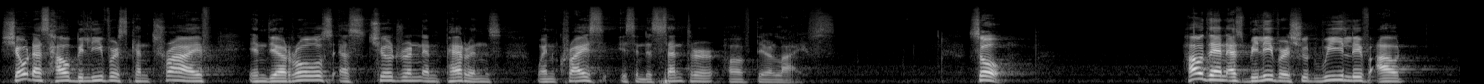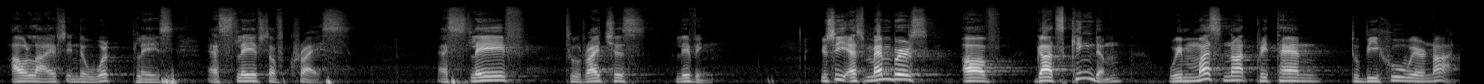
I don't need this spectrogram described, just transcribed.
showed us how believers can thrive in their roles as children and parents when Christ is in the center of their lives. So, how then, as believers, should we live out our lives in the workplace as slaves of Christ, as slave to righteous living? You see, as members of God's kingdom, we must not pretend to be who we're not.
